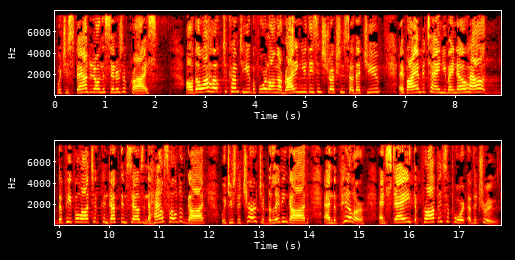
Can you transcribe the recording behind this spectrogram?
which is founded on the sinners of Christ. Although I hope to come to you before long, I'm writing you these instructions so that you, if I am detained, you may know how the people ought to conduct themselves in the household of God, which is the church of the living God and the pillar and stay the prop and support of the truth.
